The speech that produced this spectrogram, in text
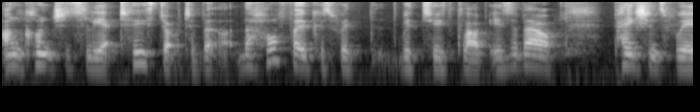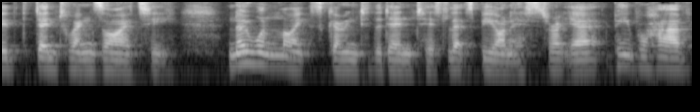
unconsciously at Tooth Doctor, but the whole focus with with Tooth Club is about patients with dental anxiety. No one likes going to the dentist, let's be honest, right? Yeah, people have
